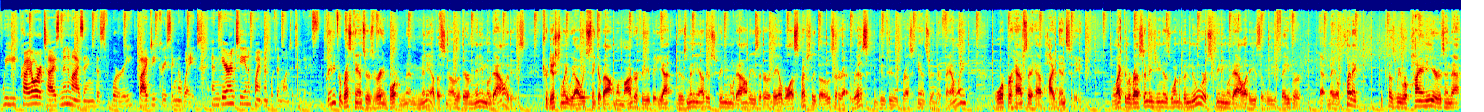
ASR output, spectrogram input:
We prioritize minimizing this worry by decreasing the wait and guarantee an appointment within one to two days. Screening for breast cancer is very important and many of us know that there are many modalities. Traditionally, we always think about mammography, but yet there's many other screening modalities that are available, especially those that are at risk due to breast cancer in their family, or perhaps they have high density. Molecular breast imaging is one of the newer screening modalities that we favor at Mayo Clinic because we were pioneers in that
